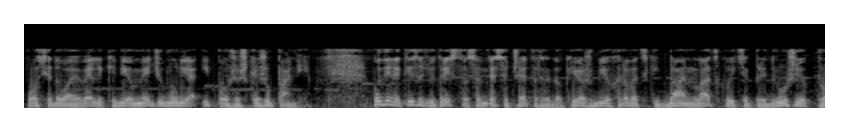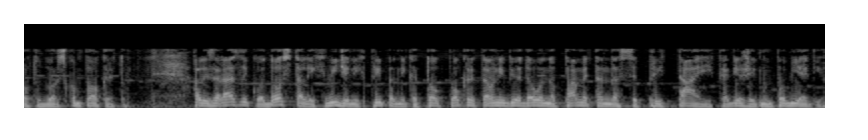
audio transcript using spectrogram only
Posjedovao je veliki dio Međimurja i Požeške županije. Godine 1384. dok je još bio hrvatski ban, Lacković se pridružio protudvorskom pokretu. Ali za razliku od ostalih viđenih pripadnika tog pokreta, on je bio dovoljno pametan da se pritaji kad je Žigmund pobjedio.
